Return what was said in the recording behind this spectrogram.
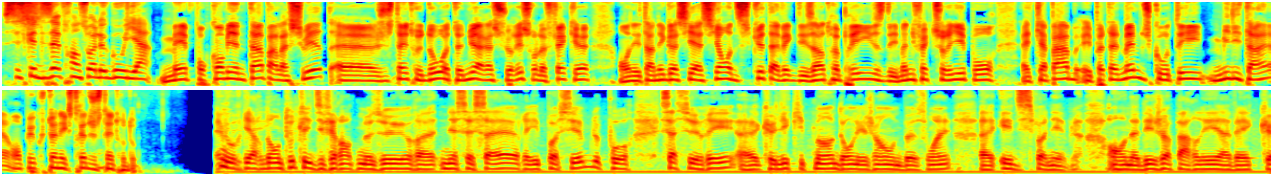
C'est ce que disait François Legault hier. mais pour combien de temps par la suite, euh, Justin Trudeau a tenu à rassurer sur le fait que on est en négociation, on discute avec des entreprises, des manufacturiers pour être capable, et peut-être même du côté militaire, on peut écouter un extrait de Justin Trudeau. Nous regardons toutes les différentes mesures euh, nécessaires et possibles pour s'assurer euh, que l'équipement dont les gens ont besoin euh, est disponible. On a déjà parlé avec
